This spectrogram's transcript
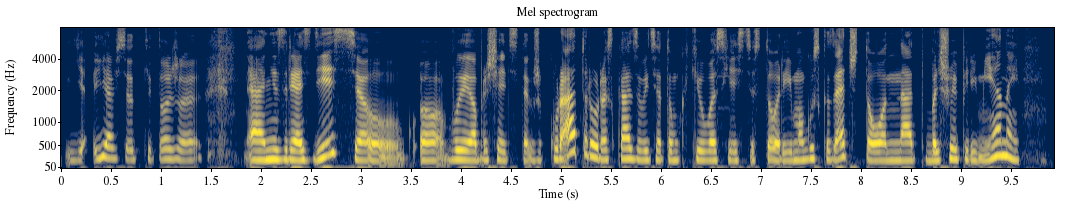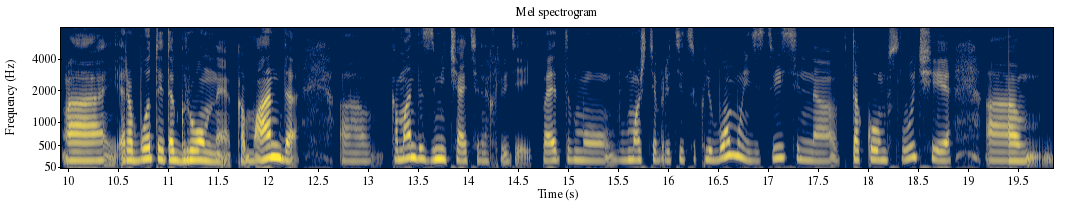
я, я все-таки тоже а, не зря здесь. А, а, вы обращаетесь также к куратору, рассказываете о том, какие у вас есть истории. И могу сказать, что над большой переменой а, работает огромная команда, команда замечательных людей. Поэтому вы можете обратиться к любому и действительно в таком случае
